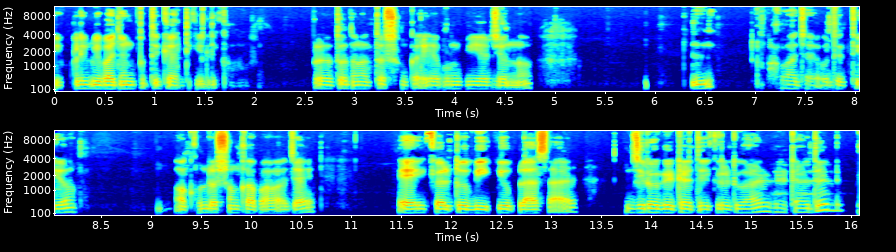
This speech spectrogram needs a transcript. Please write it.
ইউক্লিড বিভাজন প্রতিক্রিয়া দিকে লিখো। প্রদত্ত ধনাত্মক সংখ্যা এ এবং বি এর জন্য পাওয়া যায়। অদ্বিতীয় অখণ্ড সংখ্যা পাওয়া যায়। A equal to b q plus r 0 greater than equal to r greater than b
